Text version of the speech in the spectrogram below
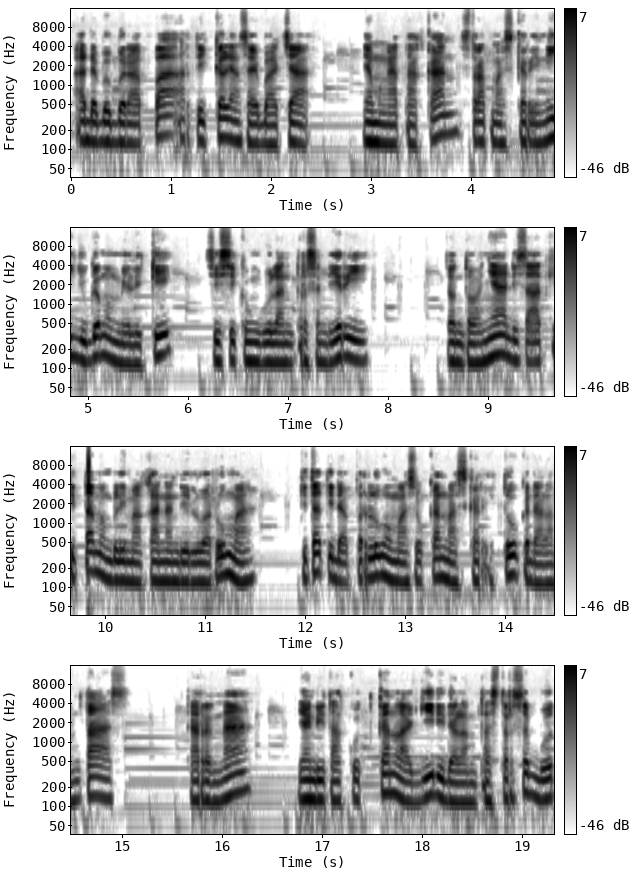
ada beberapa artikel yang saya baca yang mengatakan strap masker ini juga memiliki sisi keunggulan tersendiri. Contohnya di saat kita membeli makanan di luar rumah, kita tidak perlu memasukkan masker itu ke dalam tas. Karena yang ditakutkan lagi di dalam tas tersebut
